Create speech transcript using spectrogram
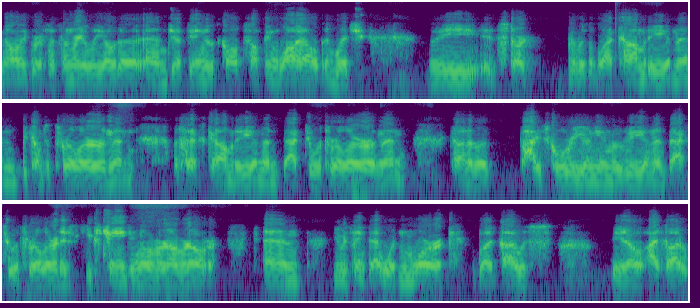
Melanie Griffith and Ray Liotta and Jeff Daniels called Something Wild, in which the it starts with a black comedy and then becomes a thriller and then a sex comedy and then back to a thriller and then kind of a high school reunion movie and then back to a thriller and it just keeps changing over and over and over. And you would think that wouldn't work, but I was, you know, I thought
